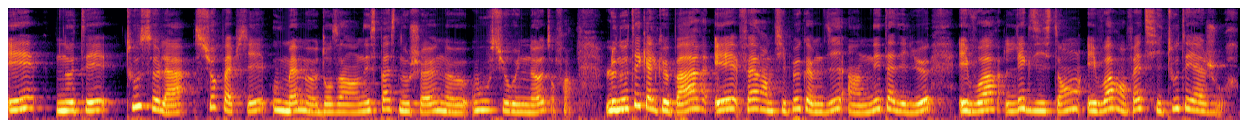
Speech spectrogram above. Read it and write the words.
Et noter tout cela sur papier ou même dans un espace Notion euh, ou sur une note, enfin le noter quelque part et faire un petit peu comme dit un état des lieux et voir l'existant et voir en fait si tout est à jour.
